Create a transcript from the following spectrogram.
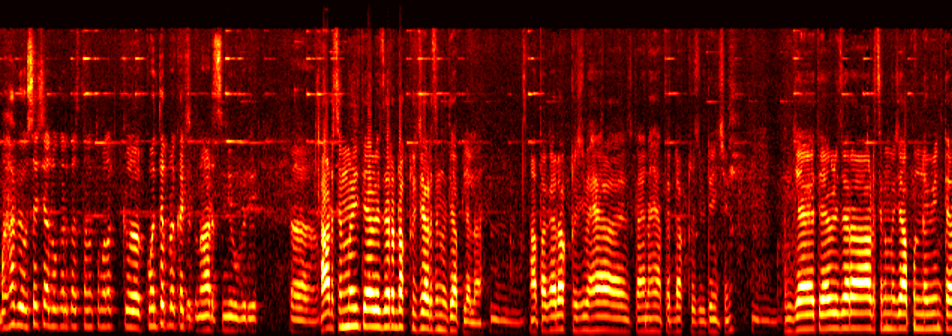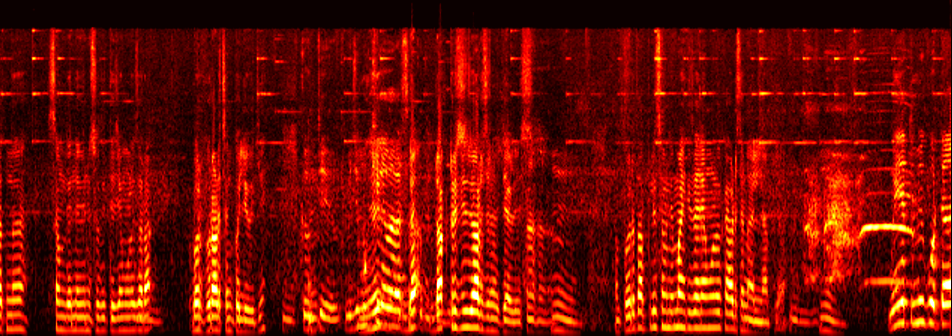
मग हा व्यवसाय चालू करत असताना तुम्हाला क- कोणत्या प्रकारच्या अडचणी वगैरे अं, अडचण म्हणजे त्यावेळेस जरा डॉक्टरची अडचण होती आपल्याला हम्म, आता काय डॉक्टरची भ्या काय नाही आता डॉक्टरची टेन्शन हम्म, पण ज्या त्यावेळी जरा अडचण म्हणजे आपण नवीन त्यातनं समजा नवीनच होती त्याच्यामुळे जरा भरपूर अडचण पडली होती हम्म. कोणती म्हणजे मुख्य अडचण डॉ- डॉक्टरची अडचण होती त्यावेळेस हा, हा. हम्म. परत आपली समजा माहिती झाल्यामुळे काय अडचण आली नाही आपल्याला हम्म. हम्म. मग हे तुम्ही गोट्या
